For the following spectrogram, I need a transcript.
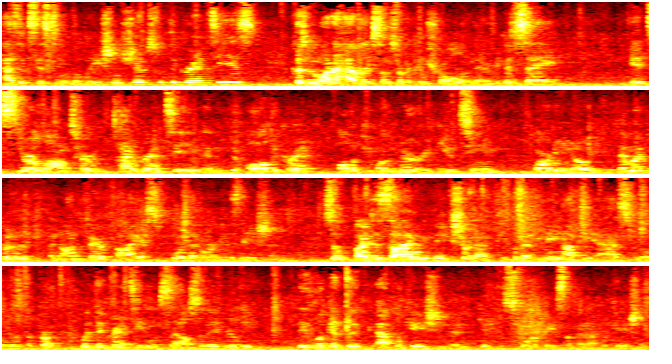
has existing relationships with the grantees because we want to have like some sort of control in there because say it's you're a long-term time grantee and all the grant all the people on the merit review team already know you that might put a, an unfair bias for that organization. So by design we make sure that people that may not be as familiar with the pro, with the grantee themselves so they really they look at the application and get the score based on that application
